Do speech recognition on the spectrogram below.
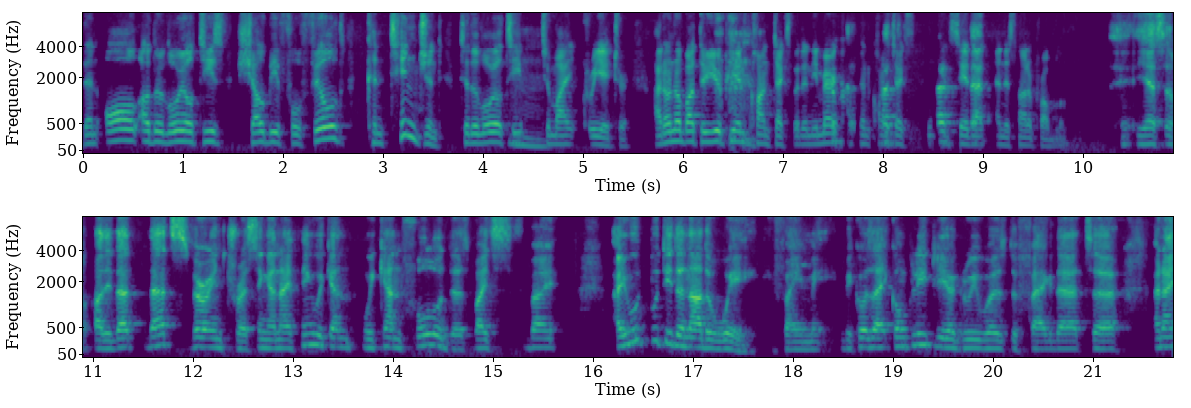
then all other loyalties shall be fulfilled contingent to the loyalty Mm. to my creator. I don't know about the European context, but in the American context, you can say that and it's not a problem. Yes, Al-Qadi, that that's very interesting, and I think we can we can follow this by by. I would put it another way, if I may, because I completely agree with the fact that, uh, and I,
